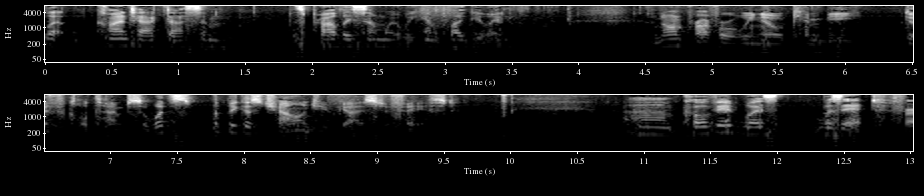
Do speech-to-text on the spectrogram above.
Let contact us, and there's probably somewhere we can plug you in. The nonprofit we know can be difficult times. So what's the biggest challenge you guys have faced? Um, COVID was was it for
